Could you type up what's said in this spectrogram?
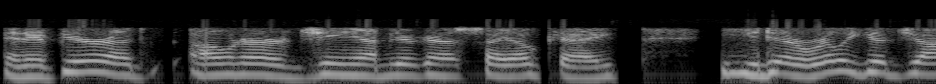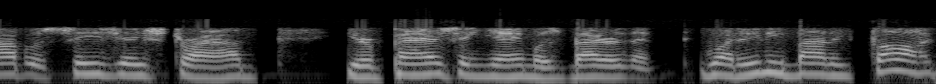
And if you're an owner or GM, you're going to say, okay, you did a really good job with CJ Stroud. Your passing game was better than what anybody thought.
